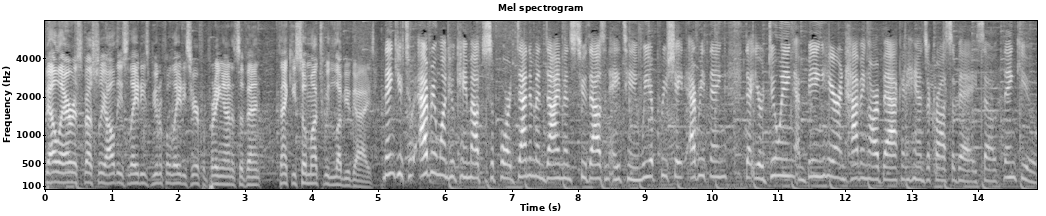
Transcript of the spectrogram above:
Belleair especially, all these ladies, beautiful ladies here for putting on this event. Thank you so much. We love you guys. Thank you to everyone who came out to support Denim and Diamonds 2018. We appreciate everything that you're doing and being here and having our back and hands across the bay. So thank you.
